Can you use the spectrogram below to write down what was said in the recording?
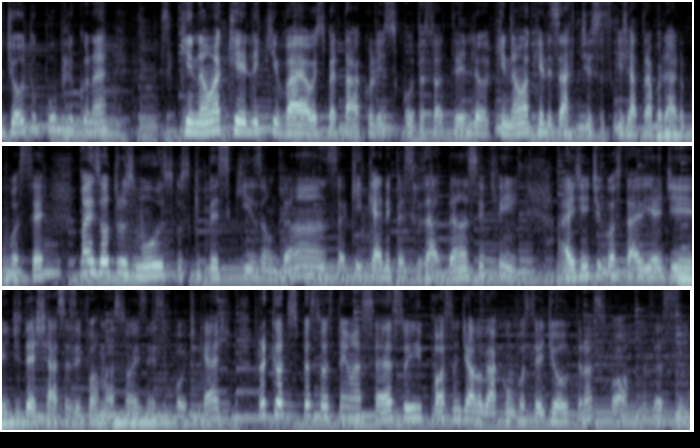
de outro público, né? Que não aquele que vai ao espetáculo e escuta a sua trilha, que não aqueles artistas que já trabalharam com você, mas outros músicos que pesquisam dança, que querem pesquisar dança, enfim. A gente gostaria de, de deixar essas informações nesse podcast para que outras pessoas tenham acesso e possam dialogar com você de outras formas, assim.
